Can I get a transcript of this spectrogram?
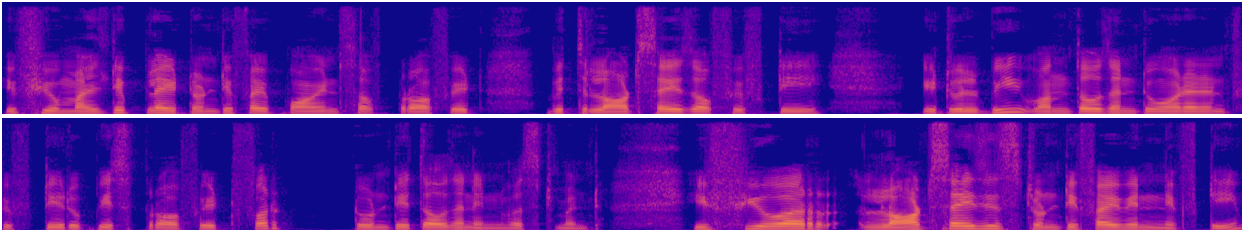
If you multiply 25 points of profit with lot size of 50, it will be 1250 rupees profit for 20,000 investment. If your lot size is 25 in Nifty,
